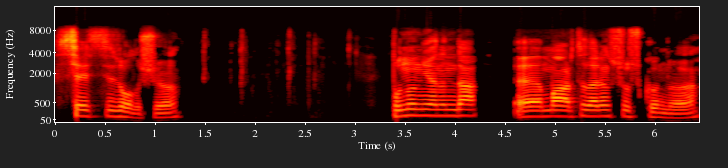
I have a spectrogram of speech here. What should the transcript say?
sessiz oluşu. Bunun yanında e, martıların suskunluğu.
